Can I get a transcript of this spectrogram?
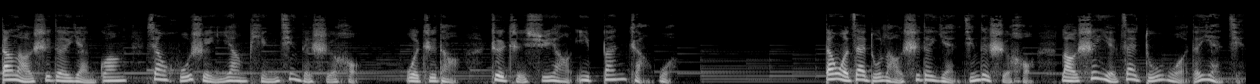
当老师的眼光像湖水一样平静的时候，我知道这只需要一般掌握。当我在读老师的眼睛的时候，老师也在读我的眼睛。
